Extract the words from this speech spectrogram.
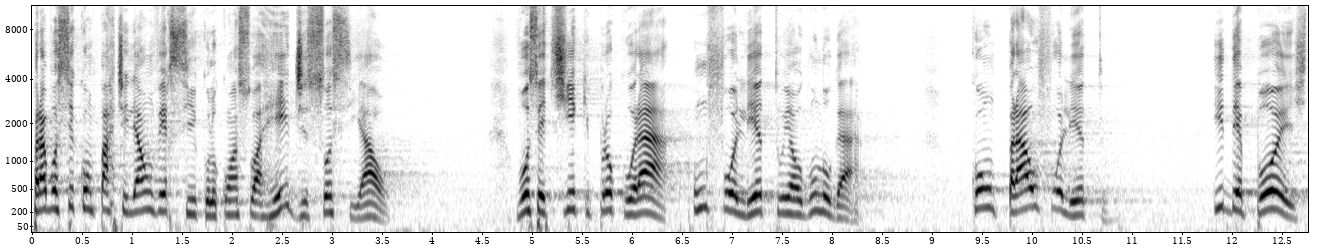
para você compartilhar um versículo com a sua rede social, você tinha que procurar um folheto em algum lugar, comprar o folheto e depois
